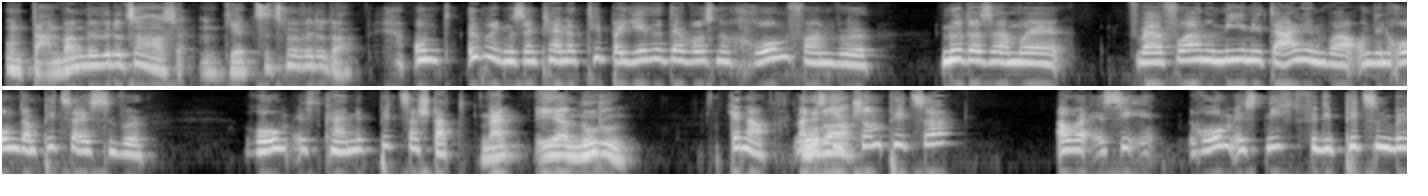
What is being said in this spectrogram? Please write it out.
Und dann waren wir wieder zu Hause. Und jetzt sitzen wir wieder da. Und übrigens ein kleiner Tipp bei jeder, der was nach Rom fahren will, nur dass er mal, weil er vorher noch nie in Italien war und in Rom dann Pizza essen will. Rom ist keine Pizzastadt. Nein, eher Nudeln. Genau. Ich meine, es Oder- gibt schon Pizza, aber sie, Rom ist nicht für die Pizzen be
